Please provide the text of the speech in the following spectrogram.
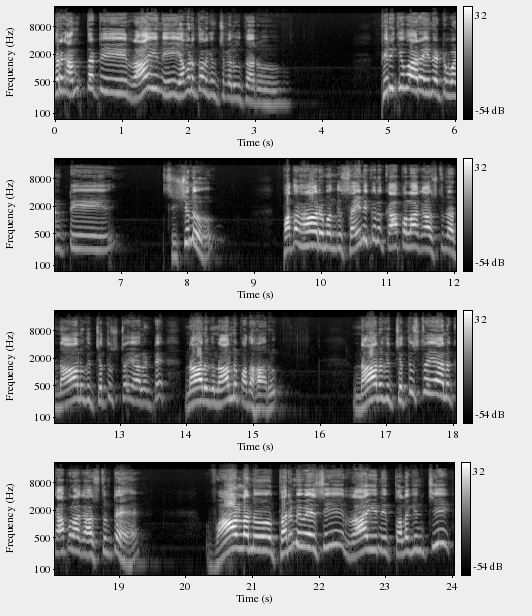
కనుక అంతటి రాయిని ఎవరు తొలగించగలుగుతారు? పిరికివారైనటువంటి శిష్యులు పదహారు మంది సైనికులు కాపలా కాస్తున్నారు నాలుగు చతుష్టయాలంటే నాలుగు నాలుగు పదహారు. నాలుగు చతుష్టయాలు కాపలా కాస్తుంటే వాళ్ళను తరిమివేసి రాయిని తొలగించి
